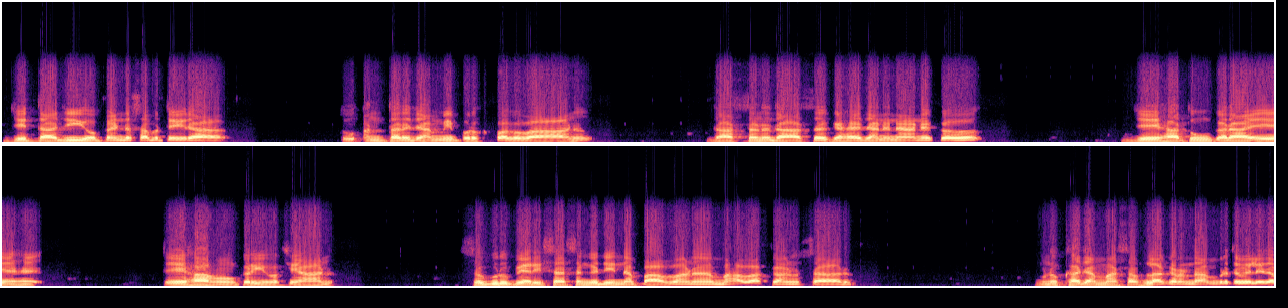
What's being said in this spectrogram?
ਜੇਤਾ ਜੀਓ ਪਿੰਡ ਸਭ ਤੇਰਾ, ਤੂੰ ਅੰਤਰ ਜਾਮੀ ਪੁਰਖ ਭਗਵਾਨ। ਦਾਸਨ ਦਾਸ ਕਹਿ ਜਨ ਨਾਨਕ ਜੇ ਹਾ ਤੂੰ ਕਰਾਏ ਹੈ ਤੇ ਹਾ ਹੋ ਕਰੀ ਵਖਿਆਨ। ਸੋ ਪਿਆਰੀ ਸਤਸੰਗ ਜੀ, ਨਾ ਪਾਵਨ ਮਹਾਵਾਕਾਂ ਅਨੁਸਾਰ। ਮਨੁੱਖਾ ਜਾਮਾ ਸਫਲਾ ਕਰਨ ਦਾ ਅੰਮ੍ਰਿਤ ਵੇਲੇ ਦਾ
